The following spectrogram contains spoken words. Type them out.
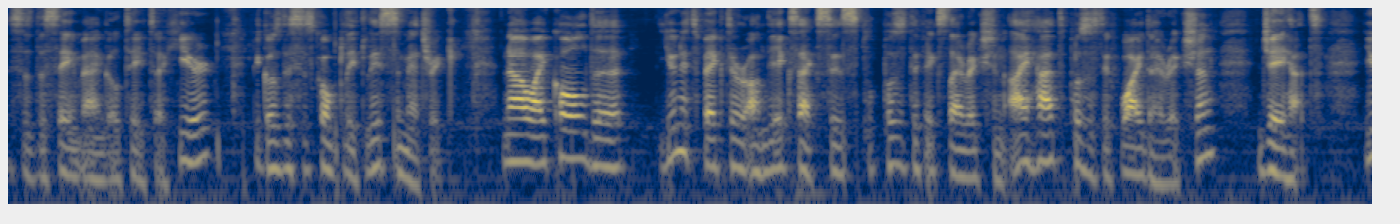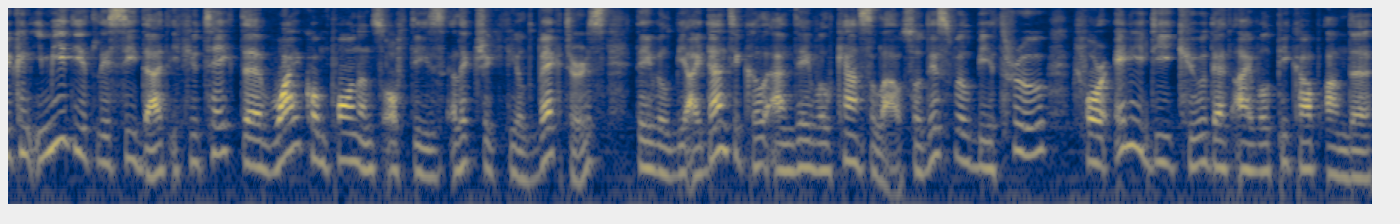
this is the same angle theta here because this is completely symmetric. Now I call the unit vector on the x-axis positive x direction i hat, positive y direction j hat. You can immediately see that if you take the y components of these electric field vectors, they will be identical and they will cancel out. So this will be true for any dq that I will pick up on the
